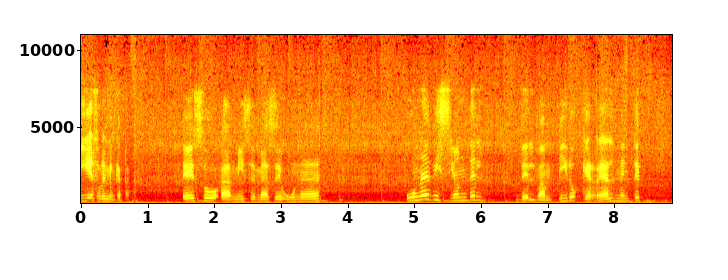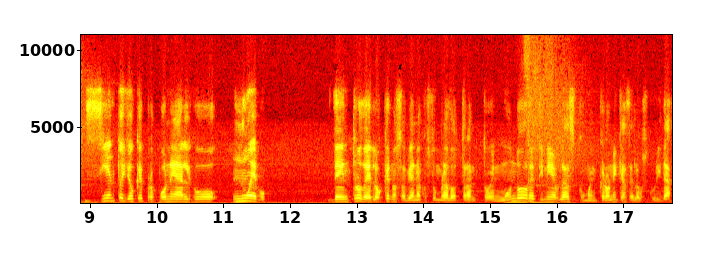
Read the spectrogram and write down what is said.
Y eso a mí me encanta. Eso a mí se me hace una una visión del, del vampiro que realmente siento yo que propone algo nuevo dentro de lo que nos habían acostumbrado tanto en Mundo de Tinieblas como en Crónicas de la Oscuridad.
